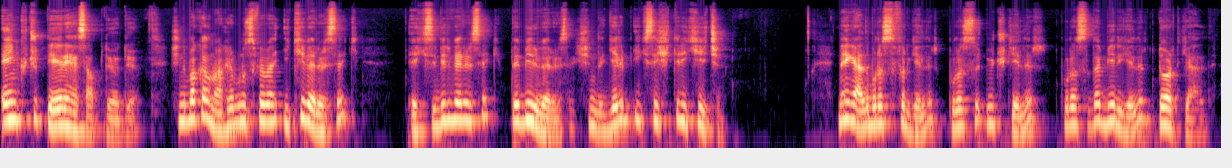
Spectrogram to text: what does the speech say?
En küçük değeri hesaplıyor diyor. Şimdi bakalım arkadaşlar bunu sıfır yapan 2 verirsek, eksi 1 verirsek ve 1 verirsek. Şimdi gelip x eşittir 2 için. Ne geldi? Burası 0 gelir. Burası 3 gelir. Burası da 1 gelir. 4 geldi.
